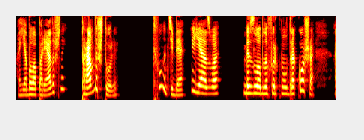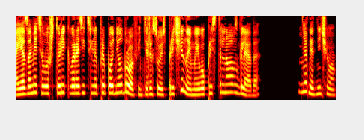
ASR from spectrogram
а я была порядочной? Правда, что ли? Тьфу на тебя, язва. Беззлобно фыркнул дракоша, а я заметила, что Рик выразительно приподнял бровь, интересуясь причиной моего пристального взгляда. Нет-нет, ничего,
